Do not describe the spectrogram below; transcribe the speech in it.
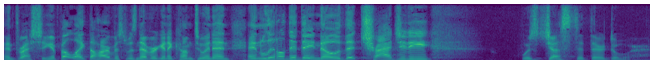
and threshing. It felt like the harvest was never going to come to an end. And little did they know that tragedy was just at their door.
